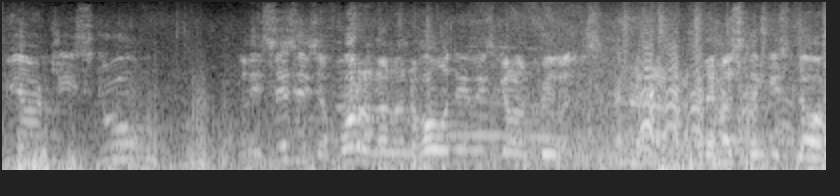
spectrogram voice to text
VRG school. And he says he's a foreigner on holiday with his grandparents. and they must think he's dark.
